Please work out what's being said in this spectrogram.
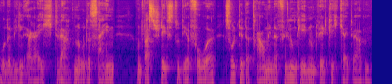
oder will erreicht werden oder sein? Und was stellst du dir vor, sollte der Traum in Erfüllung gehen und Wirklichkeit werden?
